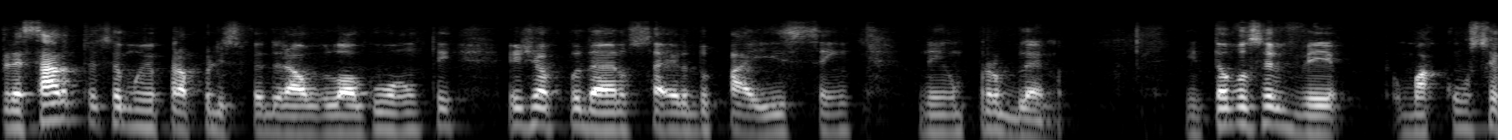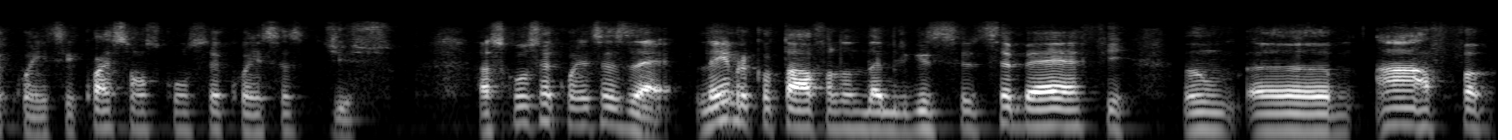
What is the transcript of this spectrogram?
prestaram testemunho para a Polícia Federal logo ontem e já puderam sair do país sem nenhum problema. Então você vê uma consequência e quais são as consequências disso. As consequências é, lembra que eu estava falando da briga de CBF, um, um, AFA,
